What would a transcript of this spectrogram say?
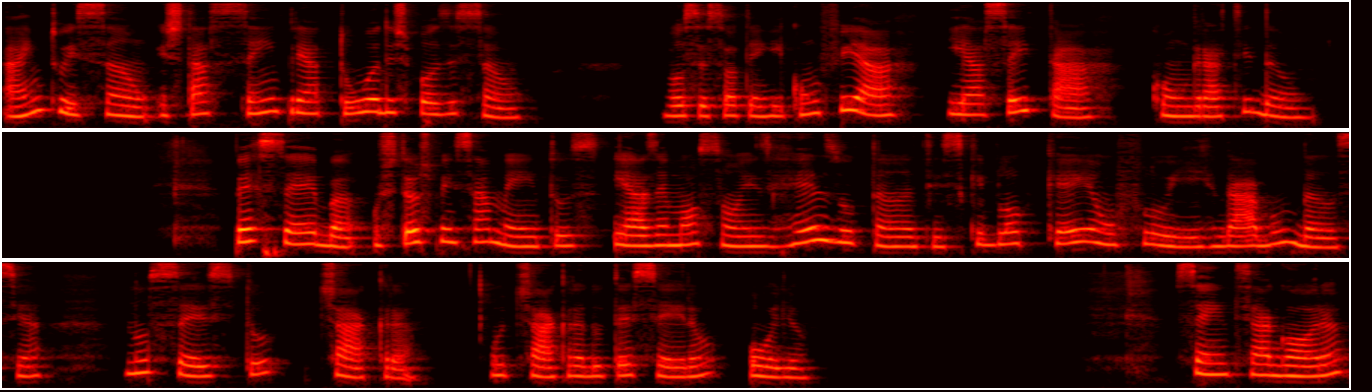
A intuição está sempre à tua disposição. Você só tem que confiar e aceitar com gratidão. Perceba os teus pensamentos e as emoções resultantes que bloqueiam o fluir da abundância no sexto chakra, o chakra do terceiro olho. Sente-se agora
